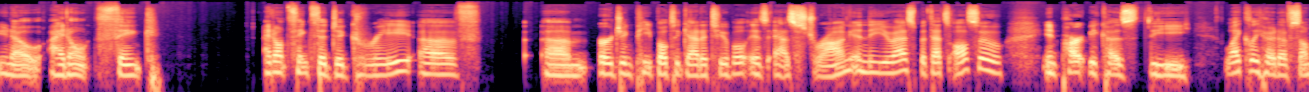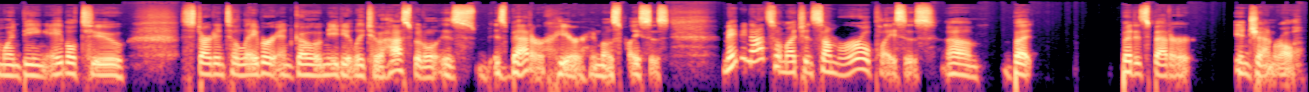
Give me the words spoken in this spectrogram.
you know, I don't think I don't think the degree of um, urging people to get a tubal is as strong in the U.S. But that's also in part because the likelihood of someone being able to start into labor and go immediately to a hospital is is better here in most places. Maybe not so much in some rural places, um, but but it's better in general.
